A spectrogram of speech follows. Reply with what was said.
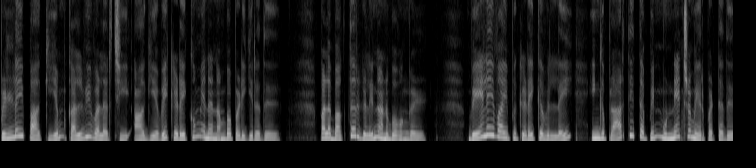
பிள்ளை பாக்கியம் கல்வி வளர்ச்சி ஆகியவை கிடைக்கும் என நம்பப்படுகிறது. பல பக்தர்களின் அனுபவங்கள். வேலை வாய்ப்பு கிடைக்கவில்லை இங்கு பிரார்த்தித்த பின் முன்னேற்றம் ஏற்பட்டது.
